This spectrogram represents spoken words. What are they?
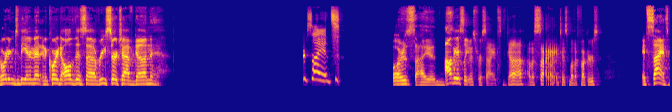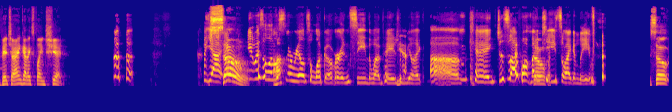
According to the internet and according to all this uh, research I've done, For science. For science. obviously it was for science. Duh, I'm a scientist, motherfuckers. It's science, bitch. I ain't got to explain shit. But yeah, it- so it, was a little Uh-huh. surreal to look over and see the webpage Yeah. and be like, um, okay, just I want my So- tea so I can leave. so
